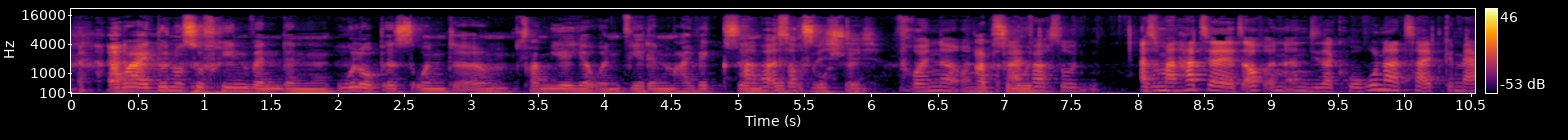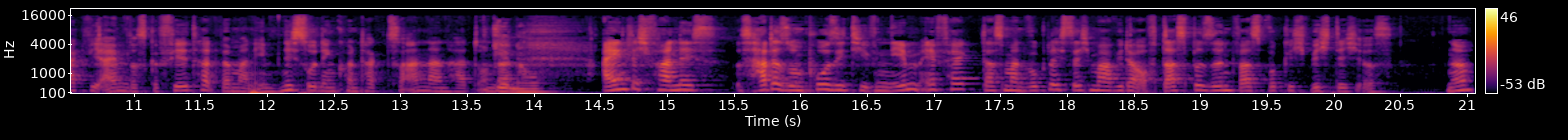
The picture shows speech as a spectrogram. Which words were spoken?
Aber ich bin nur zufrieden, wenn denn Urlaub ist und ähm, Familie und wir dann mal weg sind. Aber Das ist auch schön. wichtig. Freunde und Absolut. einfach so. Also man hat es ja jetzt auch in, in dieser Corona-Zeit gemerkt, wie einem das gefehlt hat, wenn man eben nicht so den Kontakt zu anderen hat. Und dann, Genau. eigentlich fand ich es hatte so einen positiven Nebeneffekt, dass man wirklich sich mal wieder auf das besinnt, was wirklich wichtig ist. Ne?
